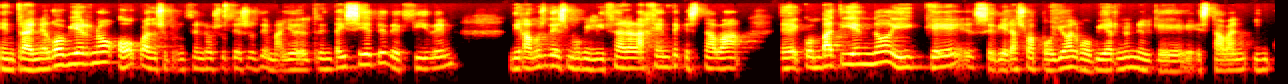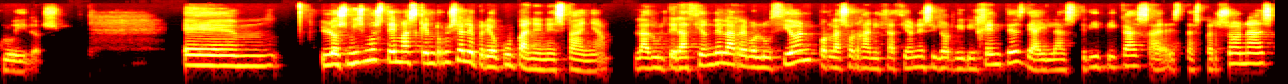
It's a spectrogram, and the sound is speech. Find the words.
entrar en el gobierno o cuando se producen los sucesos de mayo del 37 deciden, digamos, desmovilizar a la gente que estaba eh, combatiendo y que se diera su apoyo al gobierno en el que estaban incluidos. Em, los mismos temas que en Rusia le preocupan en España la adulteración de la revolución por las organizaciones y los dirigentes, de ahí las críticas a estas personas,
